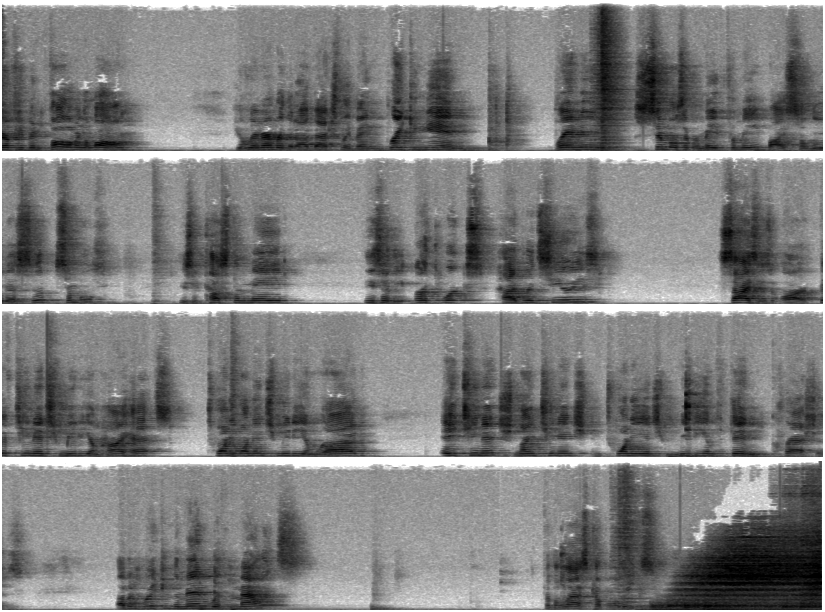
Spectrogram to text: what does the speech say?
So if you've been following along, you'll remember that I've actually been breaking in brand new cymbals that were made for me by Saluda Cymbals. These are custom made. These are the Earthworks Hybrid Series. Sizes are 15 inch medium hi-hats, 21 inch medium ride, 18 inch, 19 inch, and 20 inch medium thin crashes. I've been breaking them in with mallets the last couple of weeks.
